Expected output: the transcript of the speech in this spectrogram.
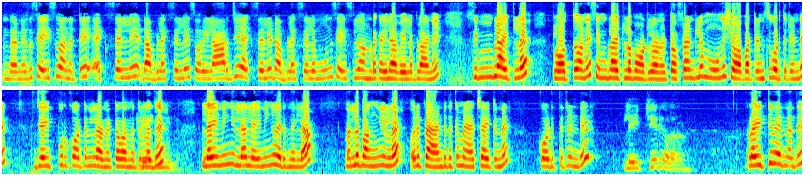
എന്താണ് ഇത് സൈസ് വന്നിട്ട് X L double X L sorry large X L double X L മൂന്ന് സൈസിൽ നമ്മുടെ കയ്യിൽ അവൈലബിൾ ആണ്. സിമ്പിൾ ആയിട്ടുള്ള ക്ലോത്തും ആണ് സിമ്പിൾ ആയിട്ടുള്ള മോഡലാണ് കേട്ടോ ഫ്രണ്ടിൽ മൂന്ന് ഷോ ബട്ടൺസ് കൊടുത്തിട്ടുണ്ട്. ജയ്പൂർ കോട്ടണിലാണ് കേട്ടോ വന്നിട്ടുള്ളത്. ലൈനിങ് ഇല്ല. ലൈനിങ് വരുന്നില്ല. നല്ല ഭംഗിയുള്ള ഒരു പാന്റ് ഇതൊക്കെ മാച്ച് ആയിട്ട് തന്നെ കൊടുത്തിട്ടുണ്ട് റേറ്റ് വരുന്നത്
